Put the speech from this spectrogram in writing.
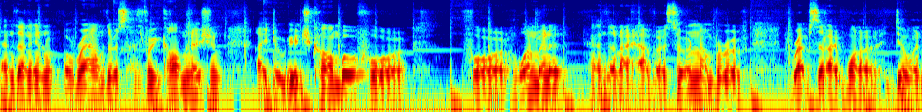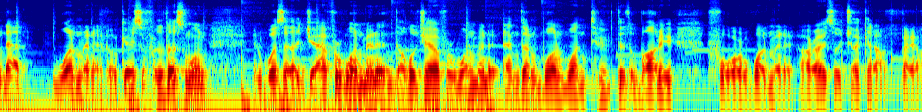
and then in a round there's three combination. I do each combo for for one minute, and then I have a certain number of reps that I want to do in that one minute. Okay, so for this one, it was a jab for one minute, double jab for one minute, and then one one two to the body for one minute. All right, so check it out. Bam.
